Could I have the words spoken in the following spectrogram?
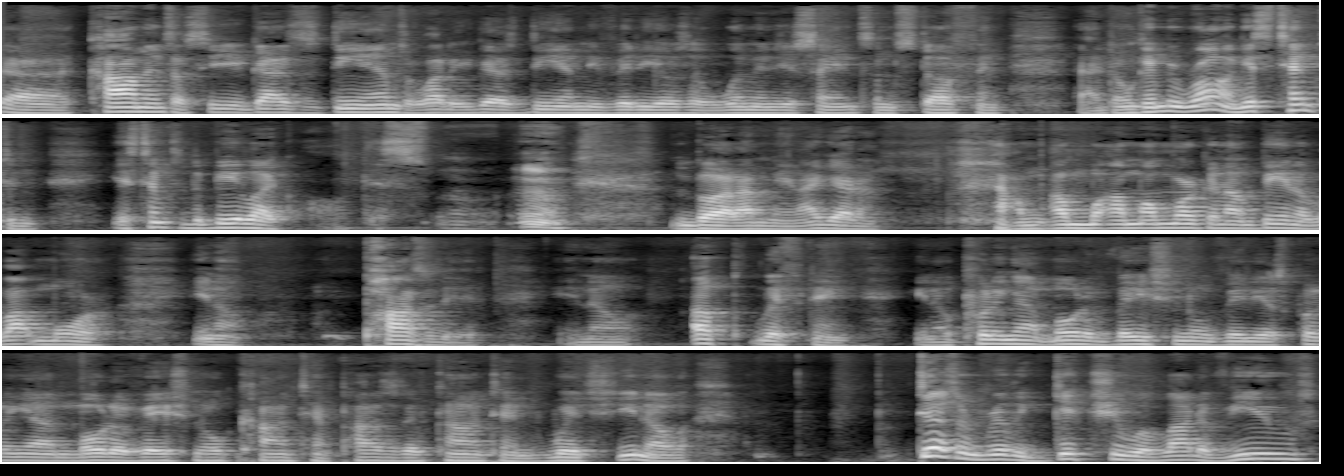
uh, comments. I see you guys' DMs. A lot of you guys DM me videos of women just saying some stuff, and uh, don't get me wrong, it's tempting. It's tempting to be like, oh, this but I mean, I gotta. I'm, I'm I'm working on being a lot more, you know, positive, you know, uplifting, you know, putting out motivational videos, putting out motivational content, positive content, which you know doesn't really get you a lot of views,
